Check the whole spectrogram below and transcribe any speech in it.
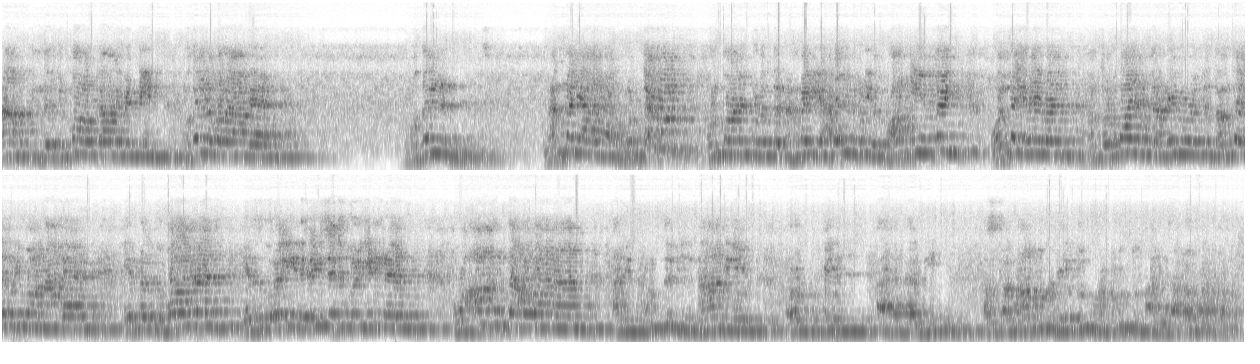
நாம் இந்த ஜும்மாவுக்காக வேண்டி முதல் நபராக முதல் நன்மையான ஒட்டகம் குர்பானம் கொடுத்த நன்மையை அடையக்கூடிய பாக்கியத்தை வந்த இறைவன் நம் சமுதாயத்தின் அனைவர்களுக்கு தந்த புரிவானாக என்ற துபாகன் எனது உரையை நிறைவு செய்து கொள்கின்றேன். வாஹர் தஅவானா அனில் ஹம்துலில்லாஹி ரப்பில் ஆலமீன் அஸ்ஸலாமு அலைக்கும் வரஹ்மத்துல்லாஹி வபரகாத்துஹு.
